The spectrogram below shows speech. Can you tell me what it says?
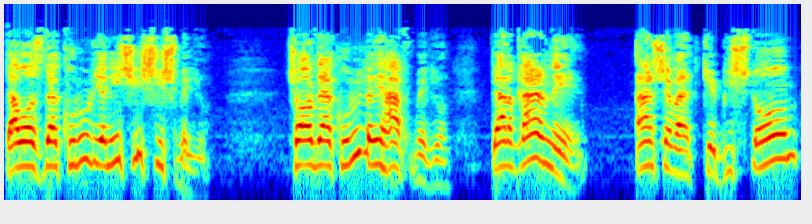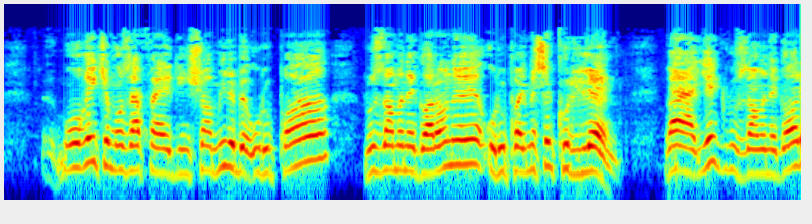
دوازده کرور یعنی چی؟ 6 میلیون. چهارده کرور یعنی 7 میلیون. در قرن عرض شود که بیستم موقعی که مظفرالدین شاه میره به اروپا روزنامه‌نگاران اروپایی مثل کوریلن و یک روزنامه‌نگار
